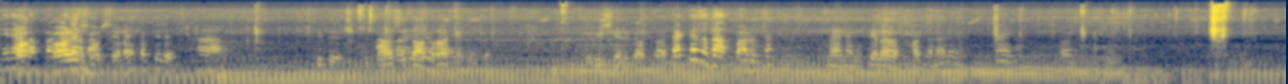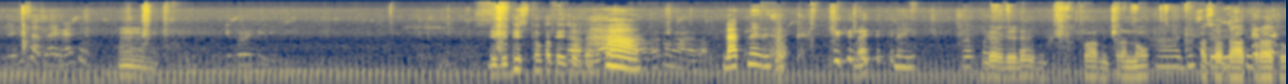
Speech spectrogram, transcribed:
त्याने आता पकडला नाही का तिथे. हा. तिथे. अशी दात राहते दात. त्याचा पाडून टाक. नाही नाही मग त्याला खातं नाही ना नाही ना? हा. हम्म. दीदी दिसतो का त्याच्यात? हा. दात नाही दिसत. नाही? नाही. धरलेलं आहे मी. पहा मित्रांनो हा दिसतो असा दात राहतो.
